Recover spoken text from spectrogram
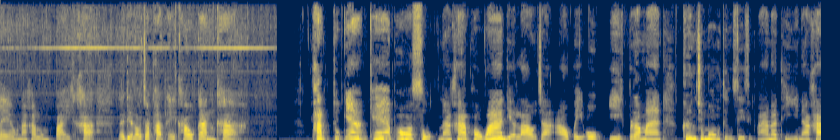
แล้วนะคะลงไปค่ะ แล้วเดี๋ยวเราจะผัดให้เข้ากันค่ะ ผัดทุกอย่างแค่พอสุกนะคะ เพราะว่าเดี๋ยวเราจะเอาไปอบอีกประมาณครึ่งชั่วโมงถึง 45 นาทีนะคะ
